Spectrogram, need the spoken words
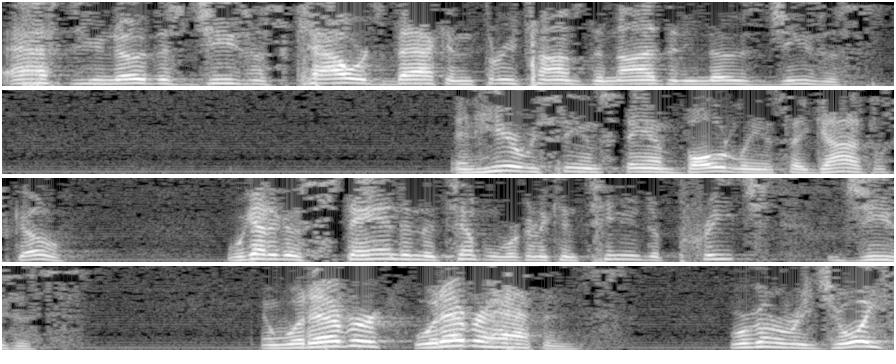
asked, Do you know this Jesus, cowards back and three times denies that he knows Jesus. And here we see him stand boldly and say, Guys, let's go. We got to go stand in the temple. We're going to continue to preach Jesus. And whatever, whatever happens, we're going to rejoice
